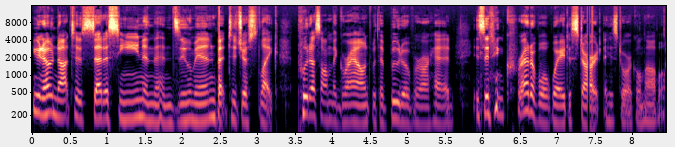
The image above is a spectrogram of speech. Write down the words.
you know, not to set a scene and then zoom in, but to just like put us on the ground with a boot over our head is an incredible way to start a historical novel.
